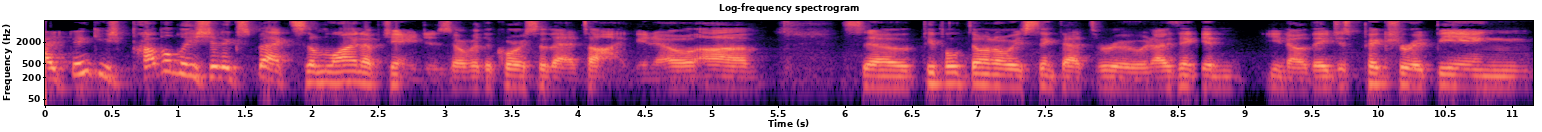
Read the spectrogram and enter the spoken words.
I think you should, probably should expect some lineup changes over the course of that time. You know, um, so people don't always think that through, and I think in you know they just picture it being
